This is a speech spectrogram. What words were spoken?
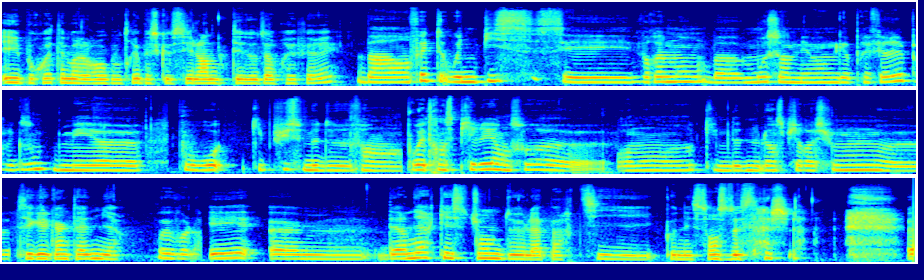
Et pourquoi t'aimerais le rencontrer? Parce que c'est l'un de tes auteurs préférés? Bah en fait One Piece c'est vraiment bah moi c'est un de mes mangas préférés par exemple mais euh, pour qu'il puisse me de enfin pour être inspiré en soi euh, vraiment qui me donne de l'inspiration euh, C'est quelqu'un que t'admires. ouais voilà. Et dernière question de la partie connaissance de Sacha.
